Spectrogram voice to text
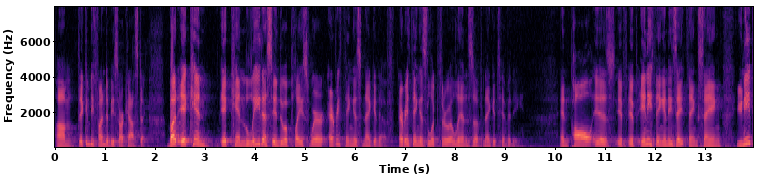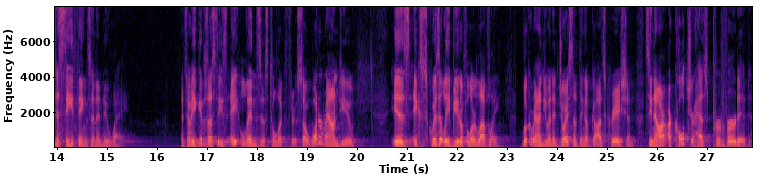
Um, it can be fun to be sarcastic, but it can it can lead us into a place where everything is negative. Everything is looked through a lens of negativity. And Paul is, if, if anything in these eight things, saying you need to see things in a new way. And so he gives us these eight lenses to look through. So, what around you is exquisitely beautiful or lovely? Look around you and enjoy something of God's creation. See, now our, our culture has perverted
